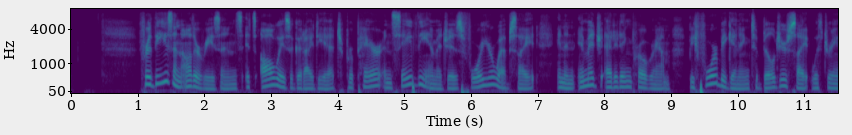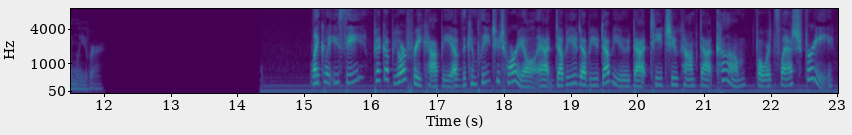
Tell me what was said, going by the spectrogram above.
For these and other reasons, it's always a good idea to prepare and save the images for your website in an image editing program before beginning to build your site with Dreamweaver. Like what you see? Pick up your free copy of the complete tutorial at www.teachucomp.com forward slash free.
